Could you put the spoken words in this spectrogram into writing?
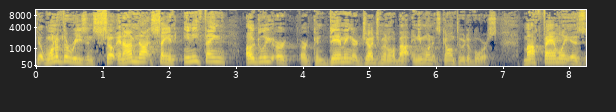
that one of the reasons, so, and I'm not saying anything ugly or, or condemning or judgmental about anyone that's gone through a divorce. My family is,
